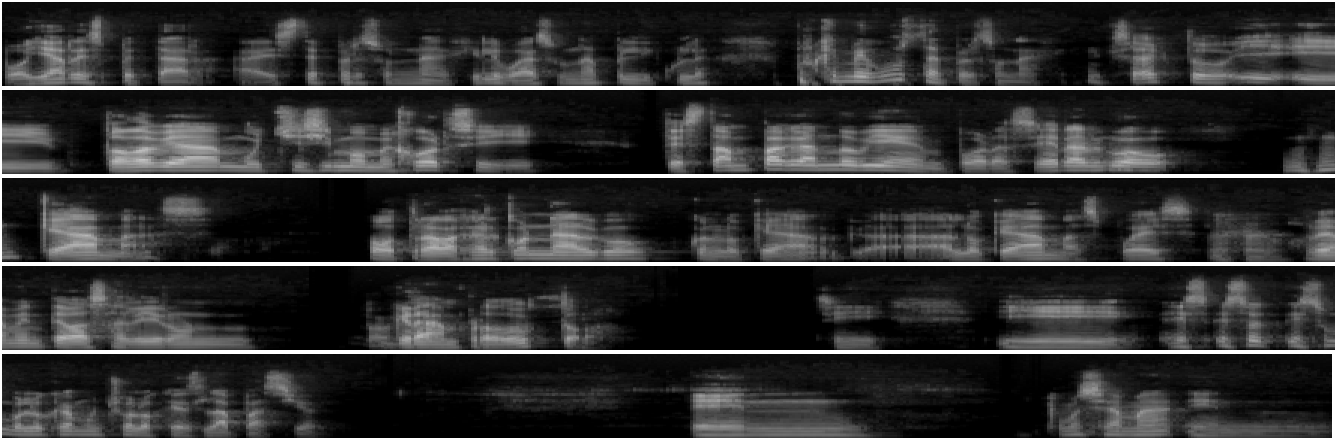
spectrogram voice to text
voy a respetar a este personaje y le voy a hacer una película porque me gusta el personaje. Exacto. Y, y todavía muchísimo mejor si te están pagando bien por hacer algo que amas o trabajar con algo con lo que a, a lo que amas, pues ajá. obviamente va a salir un gran producto. Sí, y es- eso, eso involucra mucho lo que es la pasión. En, ¿cómo se llama? En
